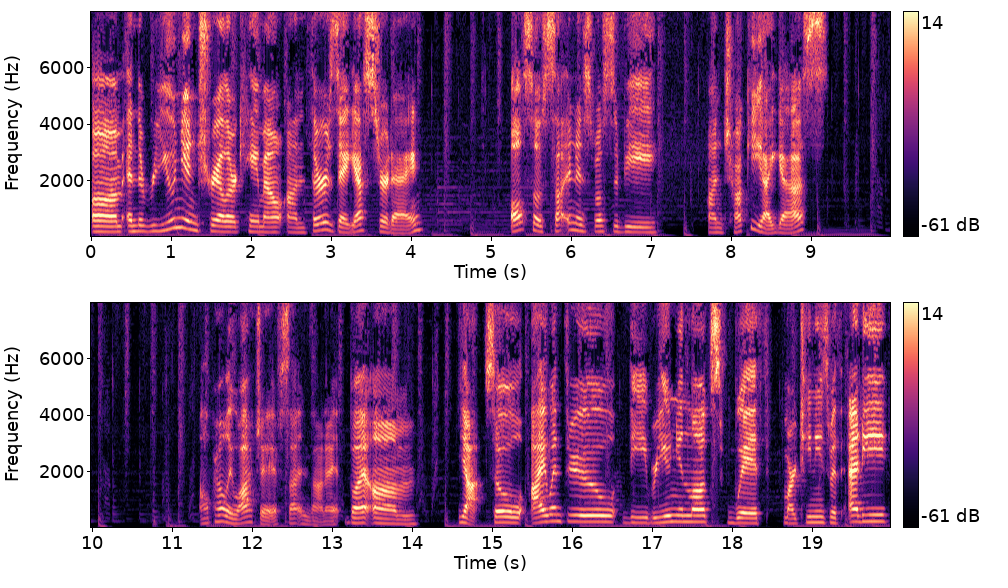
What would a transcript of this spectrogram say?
Um, and the reunion trailer came out on Thursday, yesterday. Also, Sutton is supposed to be on Chucky, I guess. I'll probably watch it if Sutton's on it. But um yeah, so I went through the reunion looks with Martinis with Eddie.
